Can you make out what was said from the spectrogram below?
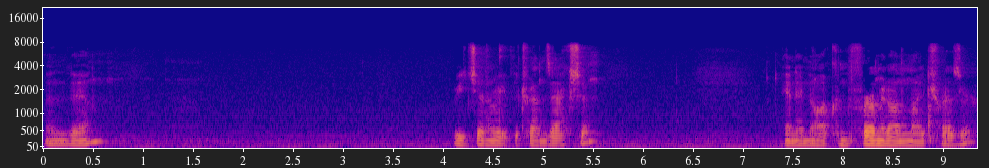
and then regenerate the transaction and then I'll confirm it on my Trezor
